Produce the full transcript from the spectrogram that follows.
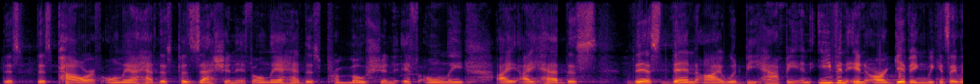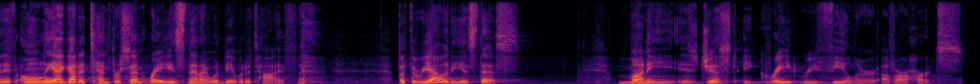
this, this power. If only I had this possession. If only I had this promotion. If only I, I had this, this, then I would be happy. And even in our giving, we can say, well, if only I got a 10% raise, then I would be able to tithe. but the reality is this money is just a great revealer of our hearts.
